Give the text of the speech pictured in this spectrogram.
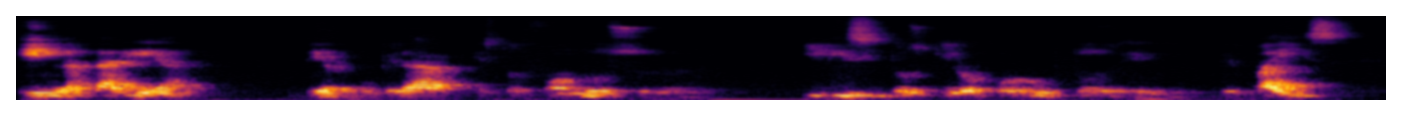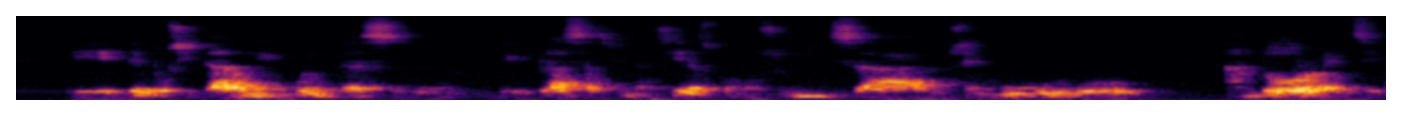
en la tarea de recuperar estos fondos ilícitos que los corruptos del, país eh, depositaron en cuentas de plazas financieras como Suiza, Luxemburgo, Andorra, etc.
